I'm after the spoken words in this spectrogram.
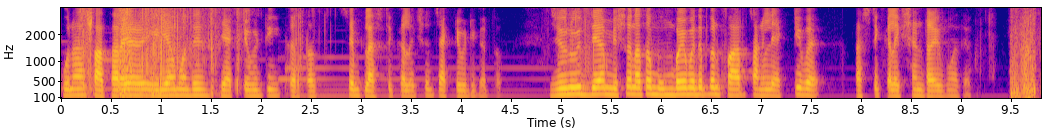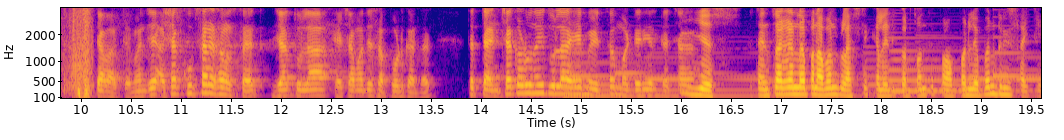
पुन्हा सातारा एरियामध्ये जी ऍक्टिव्हिटी करतात सेम प्लास्टिक कलेक्शनची ऍक्टिव्हिटी करतात. जीवनविद्या मिशन आता मुंबईमध्ये पण फार चांगली ऍक्टिव्ह आहे प्लास्टिक कलेक्शन ड्राईव्हमध्ये त्या बात आहे. म्हणजे अशा खूप साऱ्या संस्था आहेत ज्या तुला ह्याच्यामध्ये सपोर्ट करतात. तर त्यांच्याकडूनही तुला हे मिळतं मटेरियल त्याच्या येस त्यांच्याकडनं पण आपण प्लास्टिक कलेक्ट करतो आणि ते प्रॉपरली पण रिसायकल.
